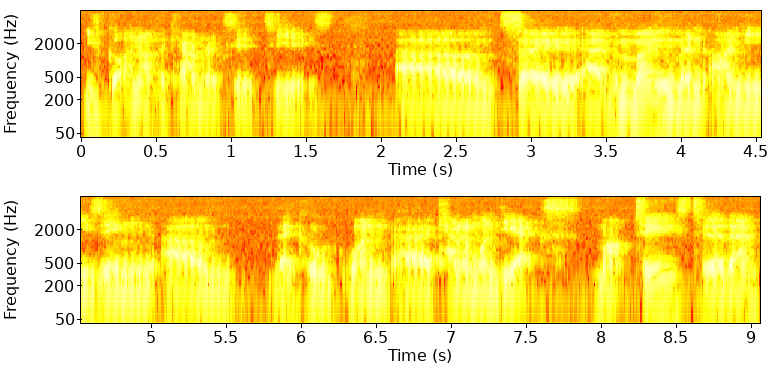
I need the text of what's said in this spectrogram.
you've got another camera to, to use. Um, so at the moment, I'm using um, they're called one uh, Canon 1DX Mark IIs, two of them.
